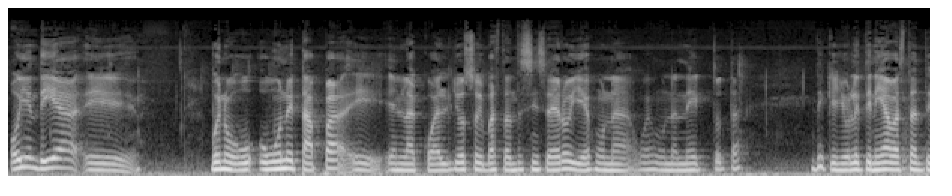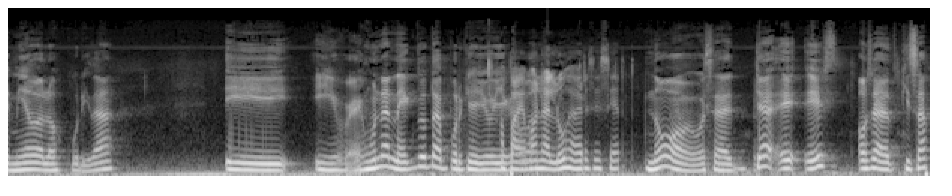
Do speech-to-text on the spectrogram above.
hoy en día, eh, bueno, hu- hubo una etapa eh, en la cual yo soy bastante sincero y es una, es una anécdota de que yo le tenía bastante miedo a la oscuridad. Y, y es una anécdota porque yo llegaba... Apaguemos la luz a ver si es cierto. No, o sea, ya eh, es, o sea, quizás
